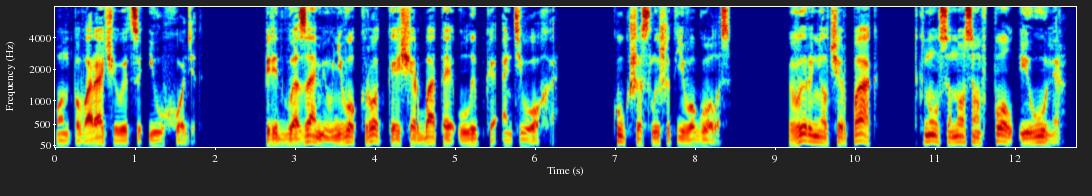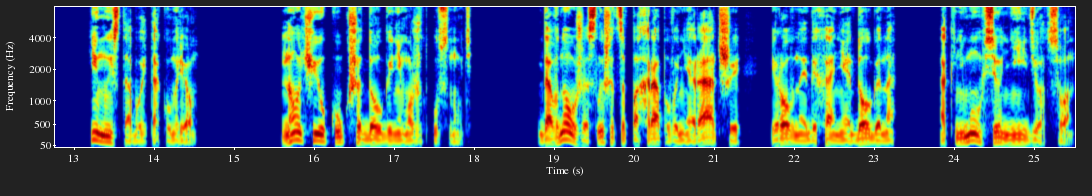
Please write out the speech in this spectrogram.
Он поворачивается и уходит. Перед глазами у него кроткая щербатая улыбка Антиоха. Кукша слышит его голос. Выронил черпак, ткнулся носом в пол и умер. И мы с тобой так умрем. Ночью Кукша долго не может уснуть. Давно уже слышится похрапывание Радши и ровное дыхание Догана, а к нему все не идет сон.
